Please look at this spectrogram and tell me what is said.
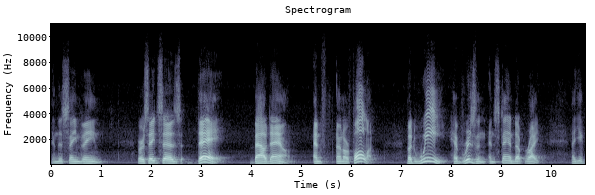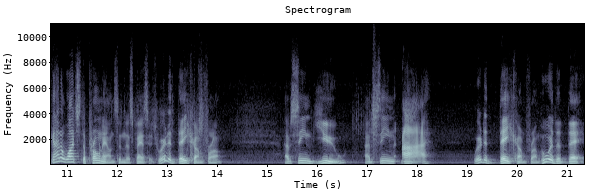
In the same vein, verse 8 says, They bow down and, and are fallen, but we have risen and stand upright. Now you got to watch the pronouns in this passage. Where did they come from? I've seen you. I've seen I. Where did they come from? Who are the they?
